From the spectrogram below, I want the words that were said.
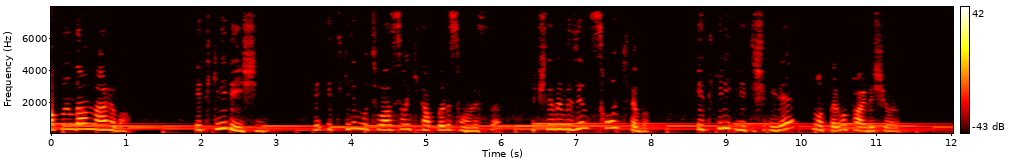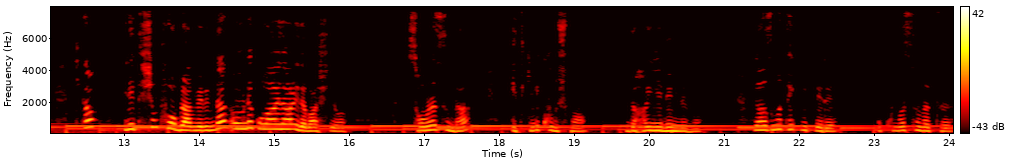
kitaplığından merhaba. Etkili değişim ve etkili motivasyon kitapları sonrası üçlememizin son kitabı Etkili iletişim ile notlarımı paylaşıyorum. Kitap iletişim problemlerinden örnek olaylar ile başlıyor. Sonrasında etkili konuşma, daha iyi dinleme, yazma teknikleri, okuma sanatı,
